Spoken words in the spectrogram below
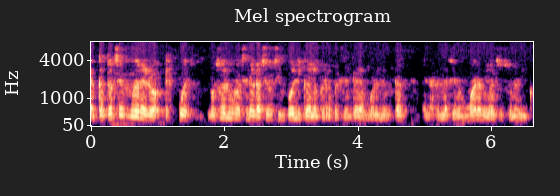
El 14 de febrero es, pues, no solo una celebración simbólica de lo que representa el amor y la amistad en las relaciones humanas a nivel sociológico,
